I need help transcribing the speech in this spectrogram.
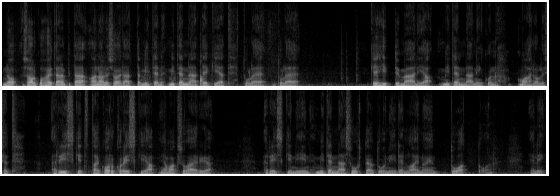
No salkuhoitajana pitää analysoida, että miten, miten nämä tekijät tulee, tulee kehittymään ja miten nämä niin kuin mahdolliset riskit tai korkoriski ja, ja maksuhäiriöriski, niin miten nämä suhteutuu niiden lainojen tuottoon. Eli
